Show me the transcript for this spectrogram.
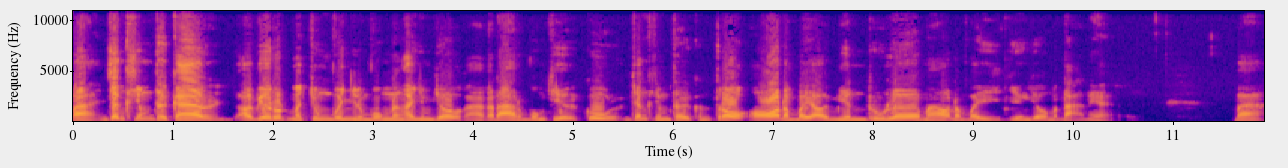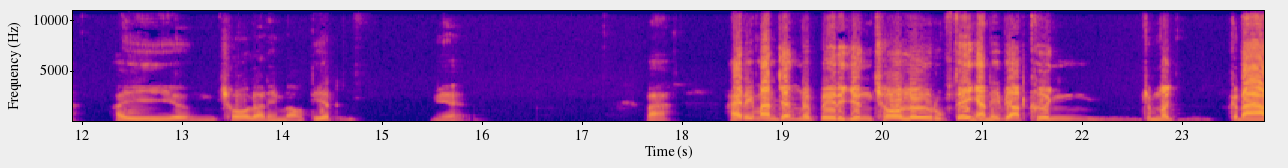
បាទអញ្ចឹងខ្ញុំត្រូវការឲ្យវារត់មកជុំវិញរង្វង់នឹងហើយខ្ញុំយកអាកដារង្វង់ជាគោលអញ្ចឹងខ្ញុំត្រូវ control O ដើម្បីឲ្យមាន ruler មកដើម្បីយើងយកមកដាក់នេះបាទហើយយើងឈរលើនេះម្ដងទៀតនេះបាទហើយនេះបានអញ្ចឹងនៅពេលដែលយើងឈរលើរូបផ្សេងអានេះវាអត់ឃើញចំណុច កដាល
